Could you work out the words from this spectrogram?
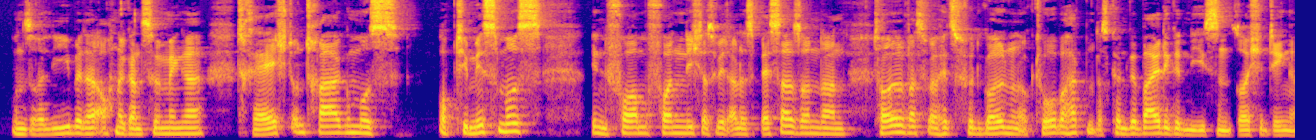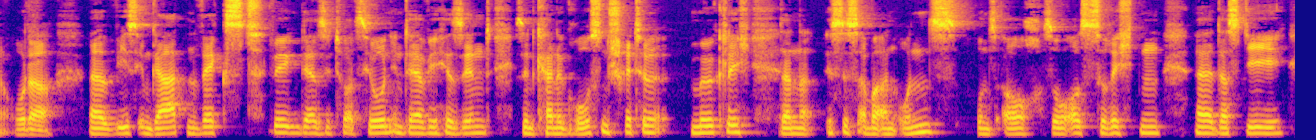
unsere Liebe, da auch eine ganze Menge trägt und tragen muss. Optimismus, in Form von nicht, das wird alles besser, sondern toll, was wir jetzt für den goldenen Oktober hatten, das können wir beide genießen, solche Dinge. Oder wie es im Garten wächst, wegen der Situation, in der wir hier sind, sind keine großen Schritte möglich. Dann ist es aber an uns, uns auch so auszurichten, äh, dass die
